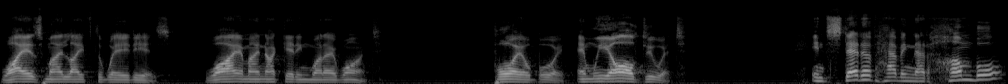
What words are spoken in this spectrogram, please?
Why is my life the way it is? Why am I not getting what I want? Boy, oh boy. And we all do it. Instead of having that humble,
